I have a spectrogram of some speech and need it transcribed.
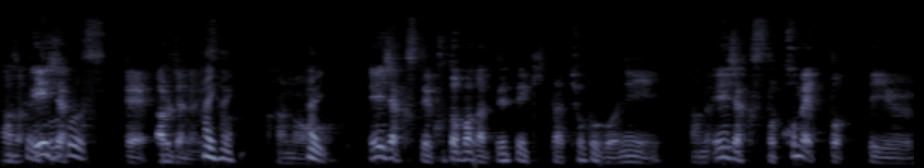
あの、 Ajax ってあるじゃないですか。はいあの、はいエイジャックスっていう言葉が出てきた直後に、あの、 Ajax と Comet っていう、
